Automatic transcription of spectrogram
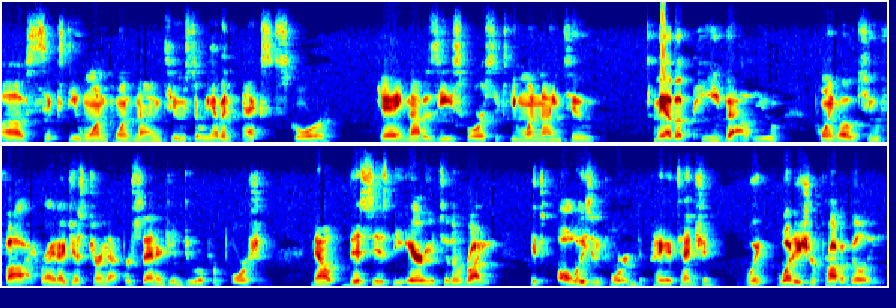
of 61.92. So we have an x score okay, not a z-score, 6192. We have a p-value, 0.025, right? I just turned that percentage into a proportion. Now, this is the area to the right. It's always important to pay attention. What is your probability?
